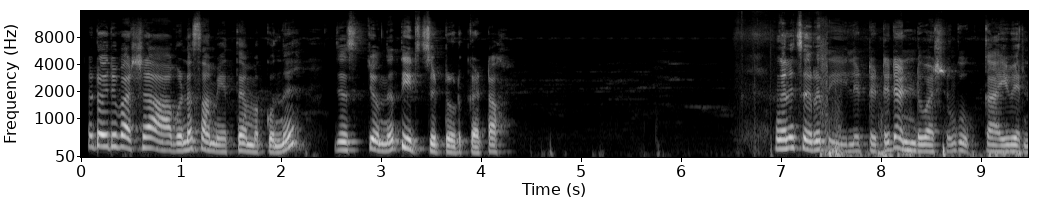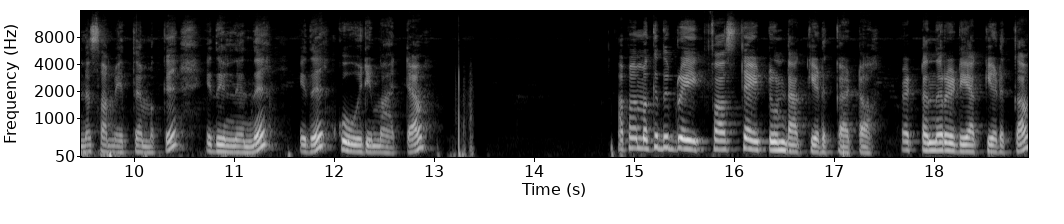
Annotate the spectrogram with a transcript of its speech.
എന്നിട്ട് ഒരു വശം ആവണ സമയത്ത് നമുക്കൊന്ന് ജസ്റ്റ് ഒന്ന് തിരിച്ചിട്ട് കൊടുക്കാം കേട്ടോ. അങ്ങനെ ചെറു തീയിലിട്ടിട്ട് രണ്ട് വർഷം കുക്കായി വരുന്ന സമയത്ത് നമുക്ക് ഇതിൽ നിന്ന് ഇത് കോരി മാറ്റാം. അപ്പോൾ നമുക്കിത് ബ്രേക്ക്ഫാസ്റ്റ് ആയിട്ട് ഉണ്ടാക്കിയെടുക്കാം കേട്ടോ. പെട്ടെന്ന് റെഡിയാക്കിയെടുക്കാം.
